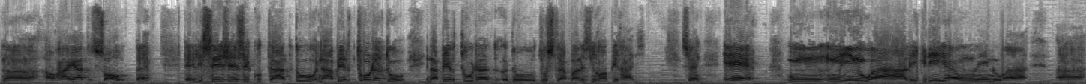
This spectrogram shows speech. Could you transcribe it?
na, ao raiar do sol, né, ele seja executado na abertura do na abertura do, do, dos trabalhos de Hop Hari. Certo? É um, um, hino à alegria, um hino à, à,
